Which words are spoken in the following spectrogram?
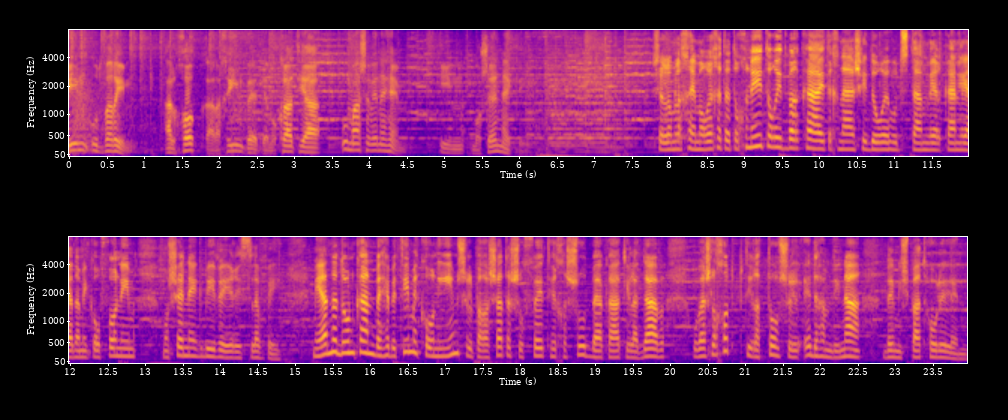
דין ודברים על חוק ערכים ודמוקרטיה ומה שביניהם עם משה נגבי. שלום לכם, עורכת התוכנית אורית ברקאי, טכנאי השידור אהוד סטמלר, כאן ליד המיקרופונים, משה נגבי ואיריס לביא. מיד נדון כאן בהיבטים עקרוניים של פרשת השופט החשוד בהכאת ילדיו ובהשלכות פטירתו של עד המדינה במשפט הולילנד.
